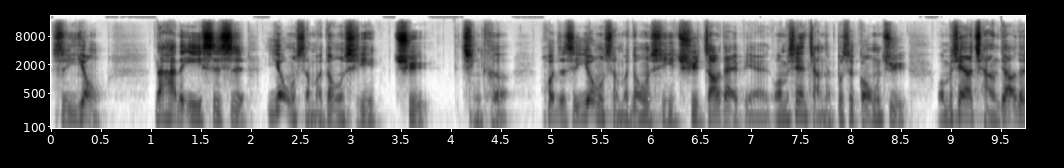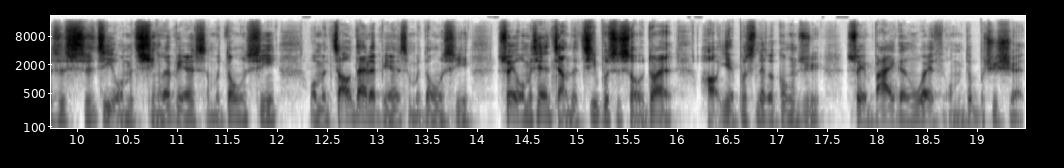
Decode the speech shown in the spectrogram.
是用，那它的意思是用什么东西去请客。或者是用什么东西去招待别人？我们现在讲的不是工具，我们现在要强调的是实际。我们请了别人什么东西，我们招待了别人什么东西。所以，我们现在讲的既不是手段，好，也不是那个工具。所以，by 跟 with 我们都不去选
